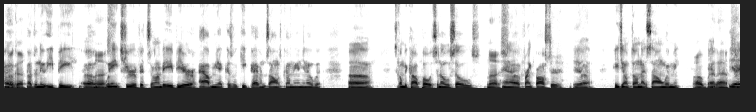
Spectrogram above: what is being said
of, Okay. of the new EP. Uh, Nice. We ain't sure if it's going to be EP or album yet because we keep having songs come in, you know. But uh, it's going to be called Poets and Old Souls, Nice. and uh, Frank Foster, yeah, he jumped on that song with me. oh, badass. Yeah,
